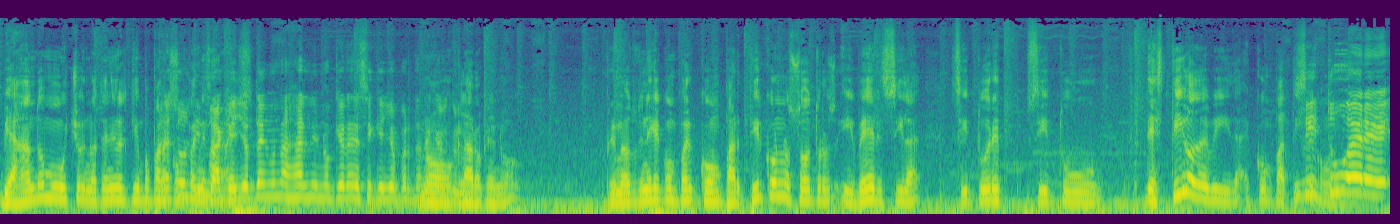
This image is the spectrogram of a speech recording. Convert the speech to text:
viajando mucho y no ha tenido el tiempo para es O compensar. sea, que yo tengo una Harley no quiere decir que yo pertenezca al No, club. claro que no. Primero tú tienes que compa- compartir con nosotros y ver si la si tú eres si tu estilo de vida es compatible Si con tú eres.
